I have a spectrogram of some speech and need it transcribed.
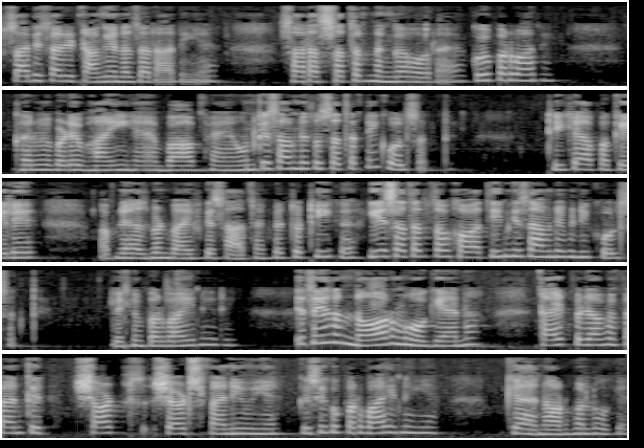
ساری ساری ٹانگیں نظر آ رہی ہیں۔ سارا سطر ننگا ہو رہا ہے۔ کوئی پرواہ نہیں۔ گھر میں بڑے بھائی ہیں، باپ ہیں، ان کے سامنے تو سطر نہیں کھول سکتے۔ ٹھیک ہے، آپ اکیلے اپنے ہسبینڈ وائف کے ساتھ ہیں، پھر تو ٹھیک ہے۔ یہ سطر تو خواتین کے سامنے بھی نہیں کھول سکتے۔ لیکن پرواہ نہیں رہی۔ یہ تو نارم ہو گیا نا۔ ٹائٹ پاجامے پہن کے شارٹ شرٹس پہنی ہوئی ہیں۔ کسی کو پرواہ ہی نہیں ہے۔ کیا ہے نارمل ہو گیا؟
